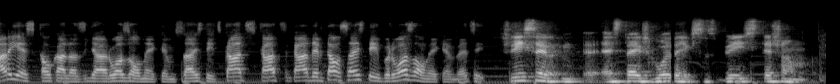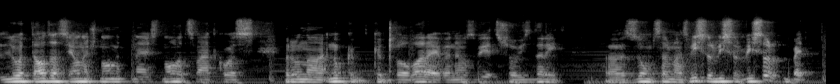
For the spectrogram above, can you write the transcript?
arī esi kaut kādā ziņā ar ozolniekiem saistīts. Kāds, kāds, kāda ir tava saistība ar ozolniekiem? Vecīt? Šis ir, es teikšu, godīgs. Es biju tiešām ļoti daudzās jauniešu nometnēs, novacvētkos runāju, nu, kad, kad vēl varēju vai ne uz vietas šo izdarīt. Uh, Zoom sarunās visur, visur, visur, bet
